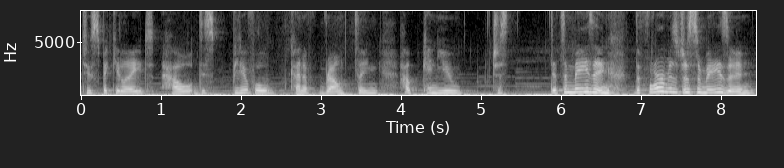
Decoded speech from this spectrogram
to speculate how this beautiful kind of round thing, how can you just, that's amazing. The form is just amazing.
